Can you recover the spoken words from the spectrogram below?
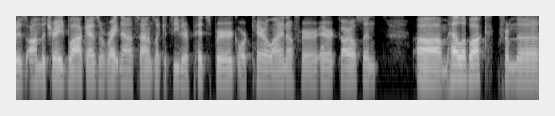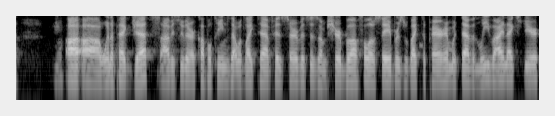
is on the trade block as of right now. It sounds like it's either Pittsburgh or Carolina for Erik Karlsson. Um, Hellebuyck from the uh, uh, Winnipeg Jets. Obviously, there are a couple teams that would like to have his services. I'm sure Buffalo Sabres would like to pair him with Devon Levi next year.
